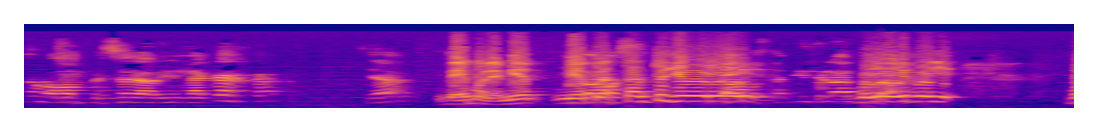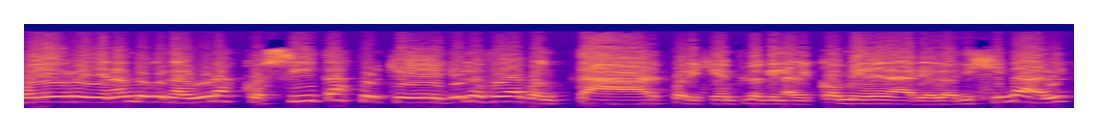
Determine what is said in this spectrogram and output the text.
vamos a empezar a abrir la caja. ¿ya? Démosle, mientras tanto yo voy a, voy a ir voy a ir rellenando con algunas cositas porque yo les voy a contar, por ejemplo, que el halcón milenario, el original,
